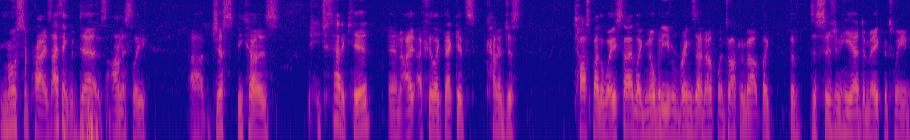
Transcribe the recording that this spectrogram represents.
most surprised. I think with Dez, honestly, uh, just because he just had a kid, and I, I feel like that gets kind of just tossed by the wayside. Like nobody even brings that up when talking about like the decision he had to make between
